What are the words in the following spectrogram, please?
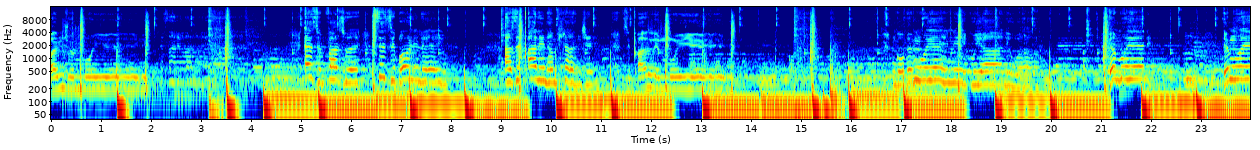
zibanjwe emoyeni ezimfazwe sizibonileyo. Aziqali namhlanje ziqale emoyeni. Ngoba emoyeni kuyaliwa. Emoyeni emoyeni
